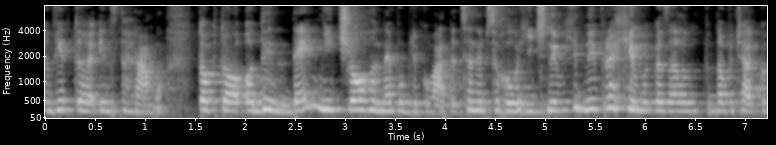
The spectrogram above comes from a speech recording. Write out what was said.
від е, інстаграму. Тобто один день нічого не публікувати. Це не психологічний вихідний, про який ми казали на початку.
